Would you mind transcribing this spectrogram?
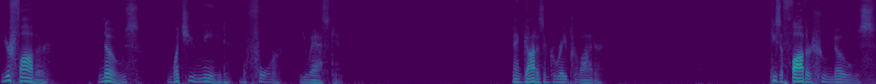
Your Father knows what you need before you ask Him. Man, God is a great provider. He's a Father who knows.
